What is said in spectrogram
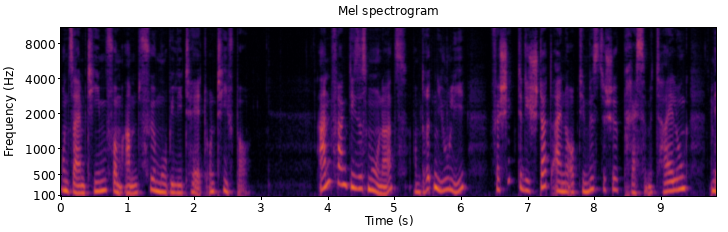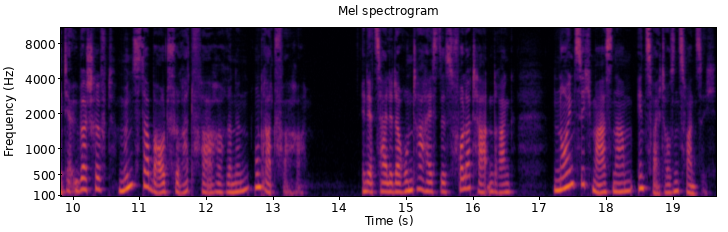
und seinem Team vom Amt für Mobilität und Tiefbau. Anfang dieses Monats, am 3. Juli, verschickte die Stadt eine optimistische Pressemitteilung mit der Überschrift Münster baut für Radfahrerinnen und Radfahrer. In der Zeile darunter heißt es voller Tatendrang 90 Maßnahmen in 2020.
